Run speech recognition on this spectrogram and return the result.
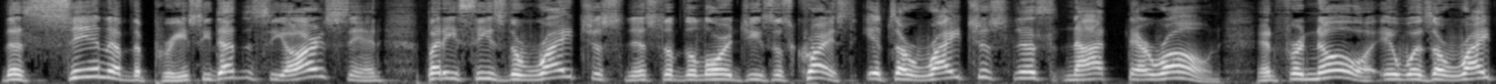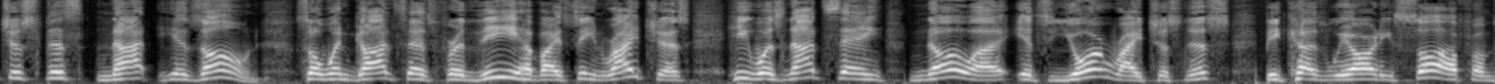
the sin of the priests, he doesn't see our sin, but he sees the righteousness of the Lord Jesus Christ. It's a righteousness not their own. And for Noah, it was a righteousness not his own. So when God says, For thee have I seen righteous, he was not saying, Noah, it's your righteousness, because we already saw from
